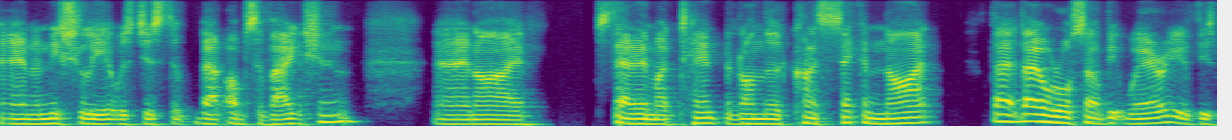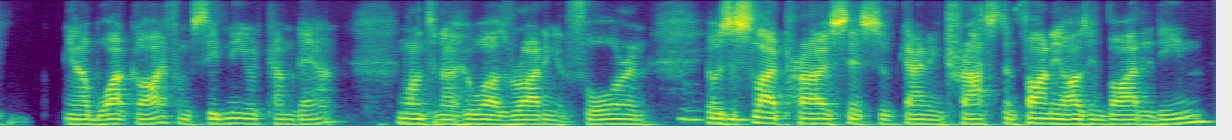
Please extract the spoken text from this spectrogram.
and initially it was just about observation. And I stayed in my tent. But on the kind of second night, they, they were also a bit wary of this, you know, white guy from Sydney who had come down, wanted to know who I was writing it for. And mm-hmm. it was a slow process of gaining trust. And finally, I was invited in.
